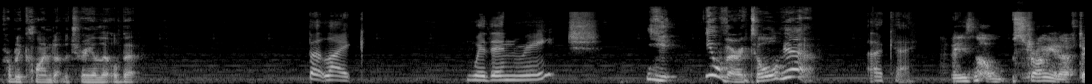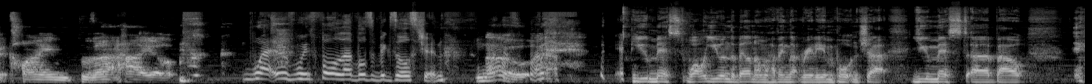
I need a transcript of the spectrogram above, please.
probably climbed up the tree a little bit. But like within reach? you're very tall, yeah. Okay. He's not strong enough to climb that high up. What, with four levels of exhaustion. No. You missed while you and the Baelnorn were having that really important chat. You missed uh, about. to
